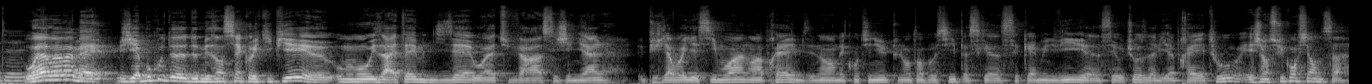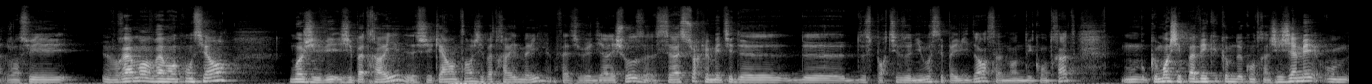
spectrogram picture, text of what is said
de. Ouais, ouais, ouais, mais il y a beaucoup de, de mes anciens coéquipiers, euh, au moment où ils arrêtaient, ils me disaient, ouais, tu verras, c'est génial. Et puis je les revoyais six mois, un an après, ils me disaient, non, mais continue le plus longtemps possible parce que c'est quand même une vie, euh, c'est autre chose, la vie après et tout. Et j'en suis conscient de ça. J'en suis vraiment, vraiment conscient. Moi, j'ai pas travaillé, j'ai 40 ans, j'ai pas travaillé de ma vie. En fait, je veux dire les choses. C'est sûr que le métier de, de, sportif de niveau, c'est pas évident, ça demande des contraintes. Que moi, j'ai pas vécu comme de contraintes. J'ai jamais, on-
